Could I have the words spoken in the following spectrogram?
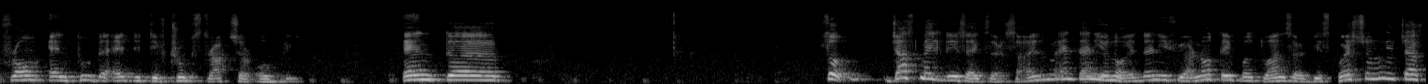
from and to the additive group structure of V. And uh, so just make this exercise and then you know, and then if you are not able to answer this question, you just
